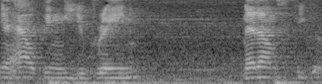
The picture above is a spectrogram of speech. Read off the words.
in helping Ukraine. Madam Speaker,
